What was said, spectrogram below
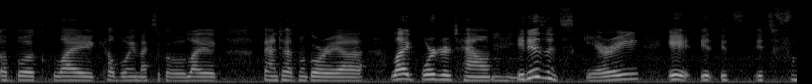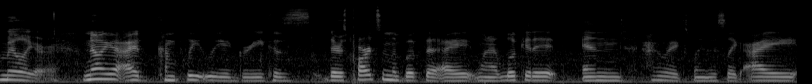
a book like Hellboy in Mexico, like Fantasmagoría, like Border Town, mm-hmm. it isn't scary. It, it it's it's familiar. No, yeah, I completely agree because there's parts in the book that I when I look at it and how do I explain this? Like I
